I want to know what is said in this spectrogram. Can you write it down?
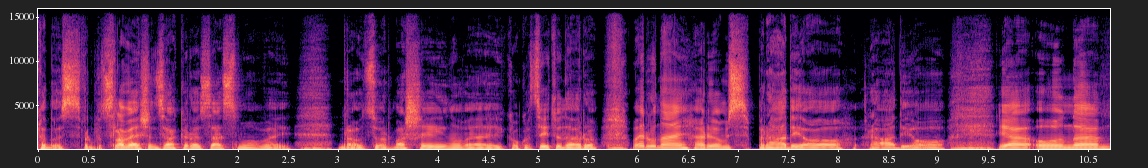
kādos varbūt slavēšanas vakaros esmu, vai braucu ar mašīnu, vai kaut ko citu daru, vai runāju ar jums radio, radio, jā, un um,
